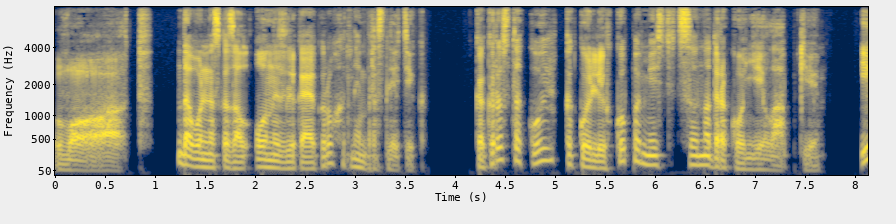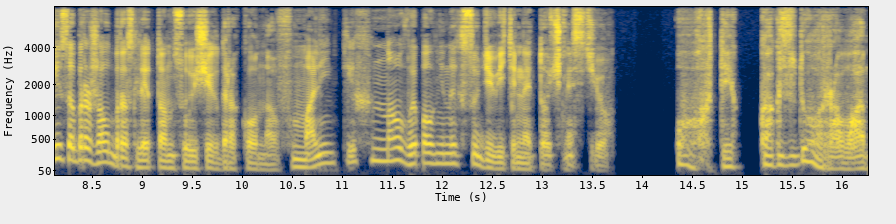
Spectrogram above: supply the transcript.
«Вот», — довольно сказал он, извлекая крохотный браслетик. Как раз такой, какой легко поместится на драконьей лапке. И изображал браслет танцующих драконов, маленьких, но выполненных с удивительной точностью. «Ух ты, как здорово!»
